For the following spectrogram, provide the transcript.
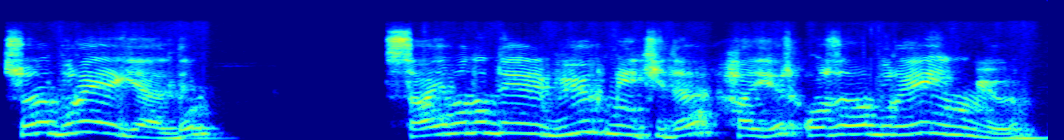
Sonra buraya geldim. Saymanın değeri büyük mü 2'den? Hayır. O zaman buraya inmiyorum.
